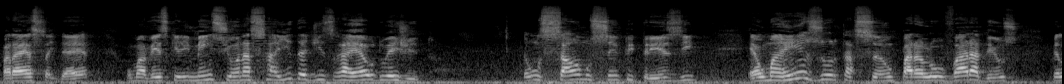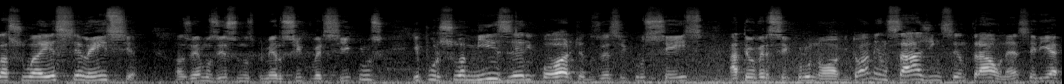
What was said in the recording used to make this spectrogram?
para essa ideia, uma vez que ele menciona a saída de Israel do Egito. Então, o Salmo 113 é uma exortação para louvar a Deus pela sua excelência nós vemos isso nos primeiros cinco versículos e por sua misericórdia, dos versículos 6 até o versículo 9. Então a mensagem central né, seria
